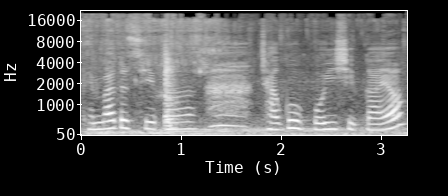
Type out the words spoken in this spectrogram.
뱀바드씨가 자고 보이실까요?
